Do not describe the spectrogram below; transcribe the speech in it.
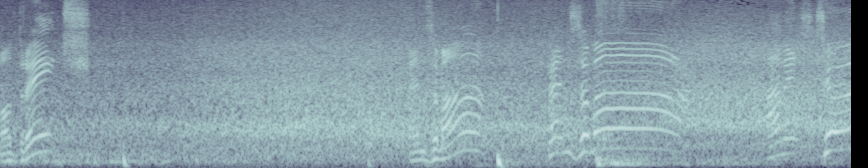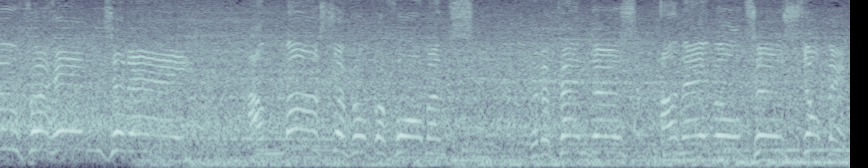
Modric. Benzema. Benzema! And it's two for him today. A masterful performance. The defenders unable to stop him.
